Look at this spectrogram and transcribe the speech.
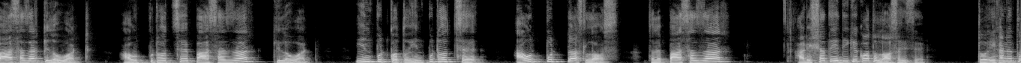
পাঁচ হাজার কিলোওয়াট আউটপুট হচ্ছে পাঁচ হাজার কিলোওয়াট ইনপুট কত? ইনপুট হচ্ছে আউটপুট প্লাস লস। তাহলে পাঁচ হাজার আর এর সাথে এদিকে কত লস হয়েছে? তো এখানে তো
